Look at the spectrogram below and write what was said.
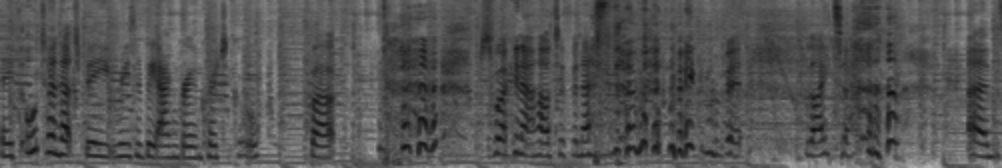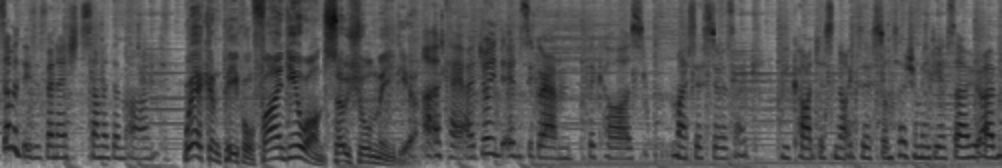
they've all turned out to be reasonably angry and critical, but I'm just working out how to finesse them and make them a bit lighter. Um, some of these are finished, some of them aren't. Where can people find you on social media? Uh, Okay, I joined Instagram because my sister was like, you can't just not exist on social media. So I'm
